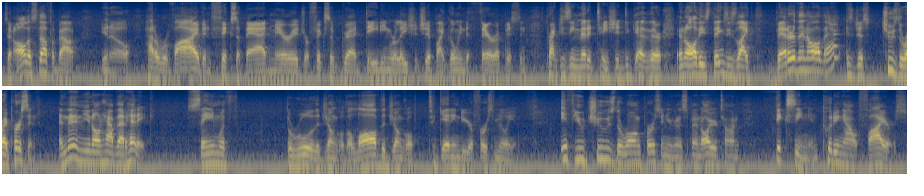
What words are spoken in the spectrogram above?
He said all the stuff about you know how to revive and fix a bad marriage or fix a bad dating relationship by going to therapists and practicing meditation together and all these things he's like better than all that is just choose the right person and then you don't have that headache same with the rule of the jungle the law of the jungle to get into your first million If you choose the wrong person, you're going to spend all your time fixing and putting out fires.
